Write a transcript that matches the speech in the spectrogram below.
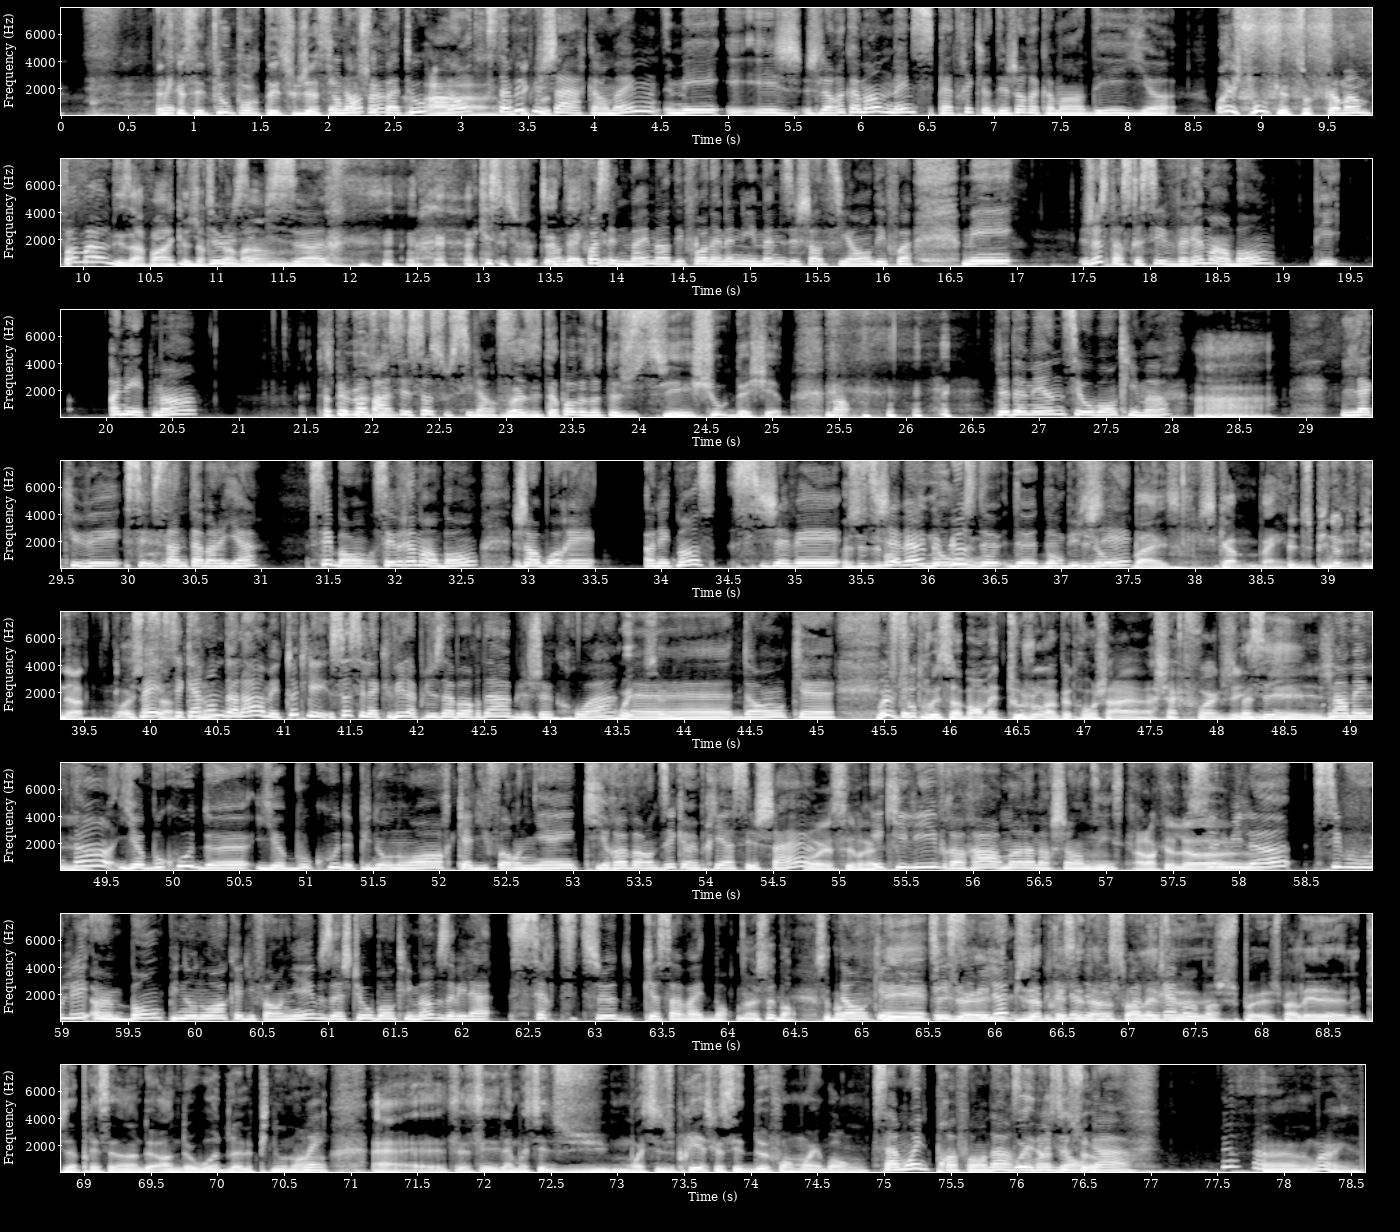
Est-ce Oui. que c'est tout pour tes suggestions? Et non, c'est pas tout. Ah, L'autre, c'est un peu plus cher quand même, mais et, et je, je le recommande, même si Patrick l'a déjà recommandé il y a Ouais, je trouve que tu recommandes pas mal des affaires que je deux recommande. épisodes. Qu'est-ce que tu veux? Tout des fois, c'est le même. Hein? Des fois, on amène les mêmes échantillons. Des fois. Mais juste parce que c'est vraiment bon. Puis, honnêtement, tu peux pas besoin- passer ça sous silence. Vas-y, t'as pas besoin de te justifier. Shoot de shit. Bon. le domaine, c'est au bon climat. Ah. La cuvée, c'est Santa Maria. C'est bon. C'est vraiment bon. J'en boirais. Honnêtement, si j'avais C'est du si bon j'avais un peu plus de, de, de Bon budget. Ben, c'est- ben, C'est du pinot oui. qui pinote. Ouais, c'est Ben, ça. c'est 40 dollars, mais toutes les, ça, c'est la cuvée la plus abordable, je crois. Oui, Euh, donc, euh, Moi, j'ai toujours trouvé ça bon, mais toujours un peu trop cher. À chaque fois que j'ai. Ben, mais en même temps, il y a beaucoup de, il y a beaucoup de pinot noirs californiens qui revendiquent un prix assez cher Ouais, c'est vrai. et qui livrent rarement la marchandise. Mm. Alors que là. Celui-là, si vous voulez un bon pinot noir californien, vous achetez au bon climat, vous avez la certitude que ça va être bon. C'est bon, c'est bon. Donc, et euh, tu sais, l'épisode précédent, je parlais, de, je, je parlais de l'épisode précédent de Underwood, là, le Pinot Noir. Oui. Euh, c'est la moitié du moitié du prix. Est-ce que c'est deux fois moins bon? Ça a moins de profondeur, ça Oui, a non, moins de sûr. Euh, Ouais.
